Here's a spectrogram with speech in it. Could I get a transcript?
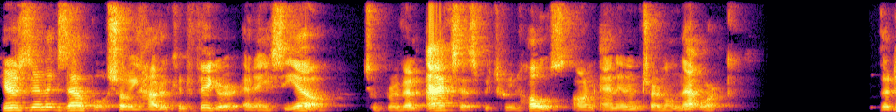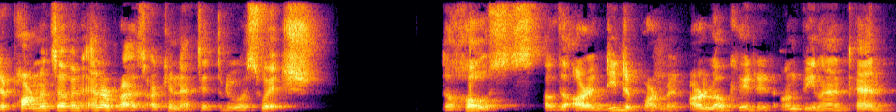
Here's an example showing how to configure an ACL to prevent access between hosts on an internal network. The departments of an enterprise are connected through a switch. The hosts of the R&D department are located on VLAN 10,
